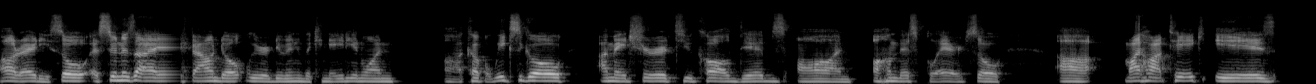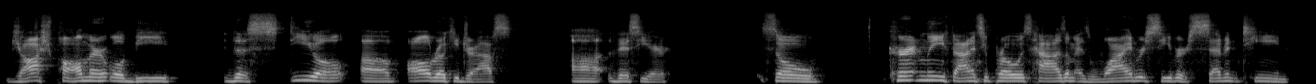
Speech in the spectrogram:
Alrighty. So as soon as I found out we were doing the Canadian one uh, a couple weeks ago, I made sure to call dibs on on this player. So uh, my hot take is Josh Palmer will be the steal of all rookie drafts uh, this year. So currently, Fantasy Pros has him as wide receiver 17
